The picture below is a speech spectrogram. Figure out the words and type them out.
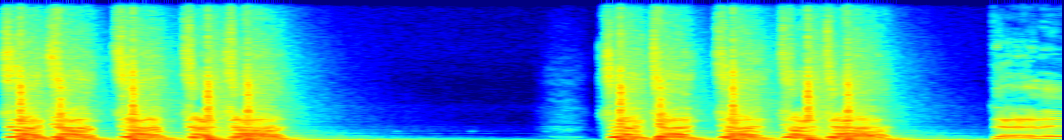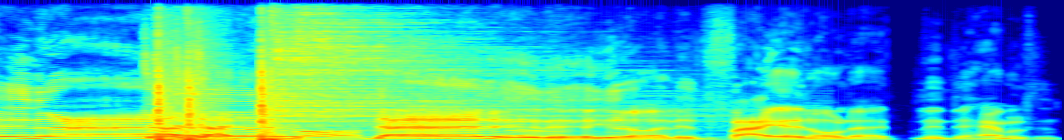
Dun dun dun dun dun. Dun dun dun dun You know, and it's fire and all that. Linda Hamilton.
